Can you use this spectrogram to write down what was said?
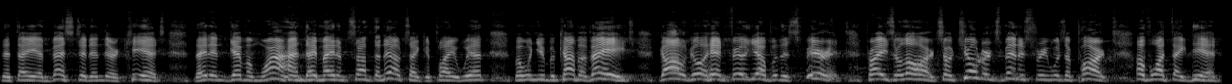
that they invested in their kids. They didn't give them wine, they made them something else they could play with. But when you become of age, God will go ahead and fill you up with His Spirit. Praise the Lord. So, children's ministry was a part of what they did.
